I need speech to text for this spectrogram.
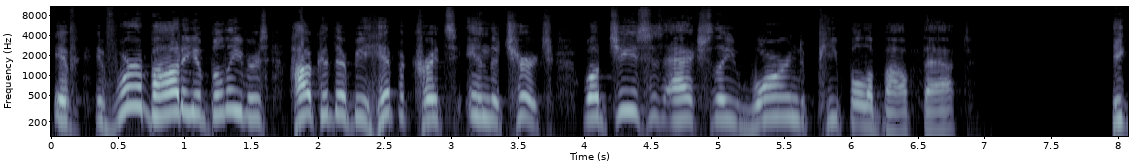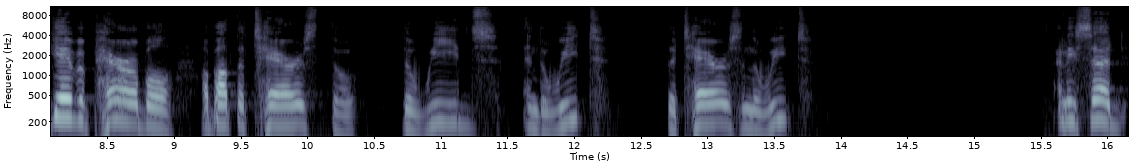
if, if we're a body of believers, how could there be hypocrites in the church? Well, Jesus actually warned people about that. He gave a parable about the tares, the, the weeds, and the wheat, the tares and the wheat. And he said,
